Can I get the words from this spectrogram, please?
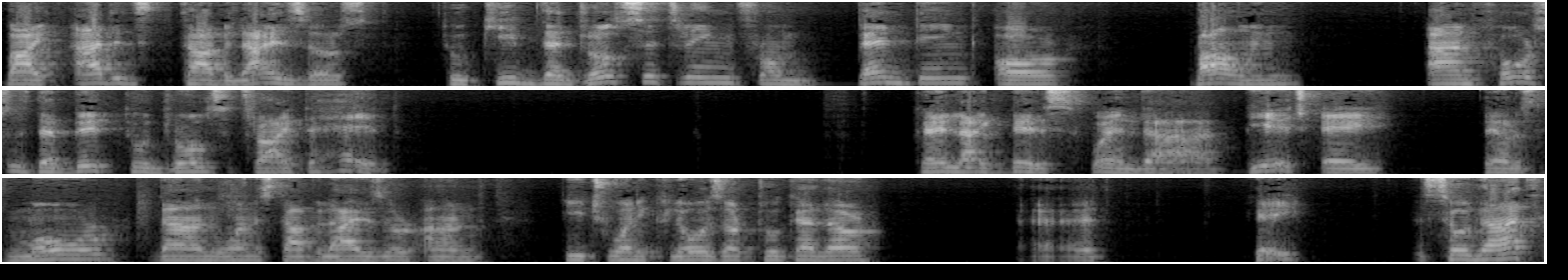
by added stabilizers to keep the drill string from bending or bowing and forces the bit to drill straight ahead. Okay, like this, when the BHA there is more than one stabilizer and each one closer together. Uh, okay, so that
